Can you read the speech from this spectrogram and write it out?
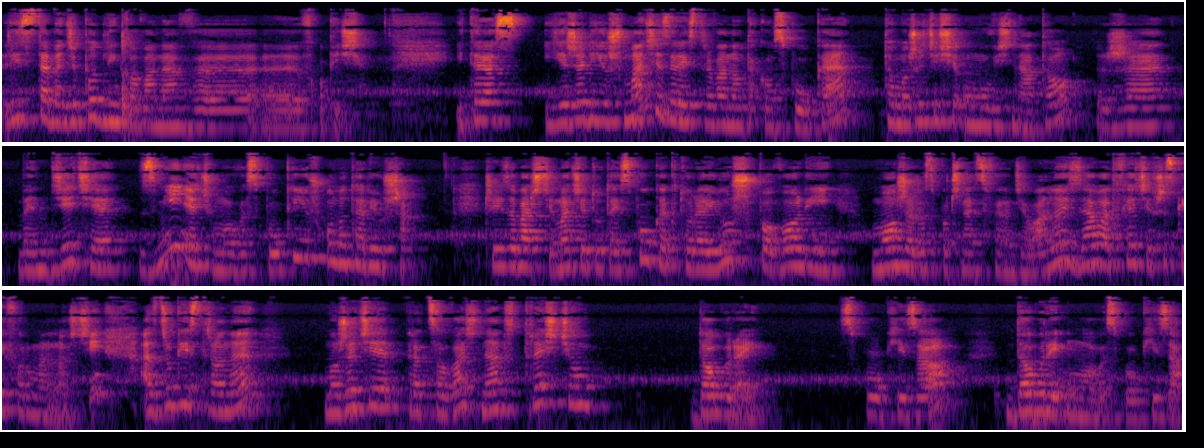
Lista będzie podlinkowana w, e, w opisie. I teraz, jeżeli już macie zarejestrowaną taką spółkę, to możecie się umówić na to, że będziecie zmieniać umowę spółki już u notariusza. Czyli zobaczcie, macie tutaj spółkę, która już powoli może rozpoczynać swoją działalność, załatwiacie wszystkie formalności, a z drugiej strony możecie pracować nad treścią dobrej spółki ZO, dobrej umowy spółki ZO.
